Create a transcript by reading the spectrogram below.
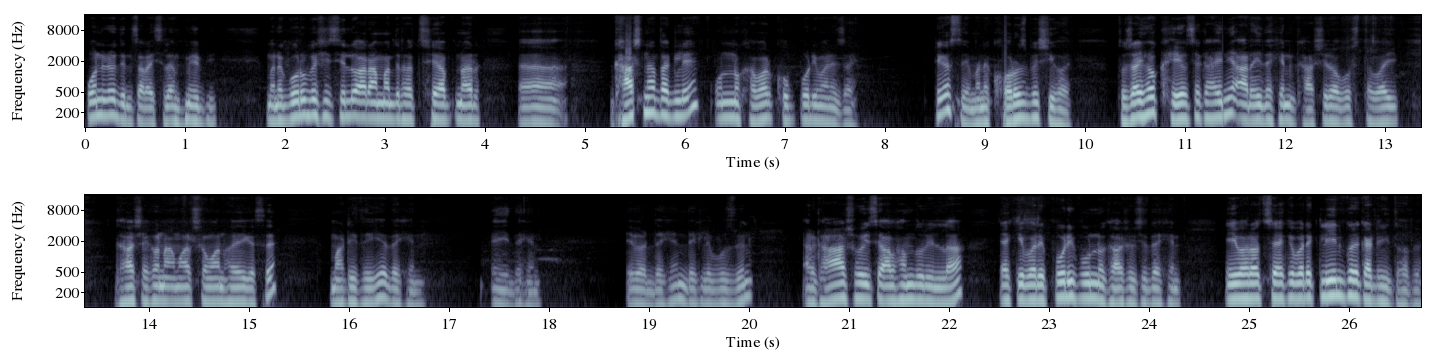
পনেরো দিন চালাইছিলাম মেবি মানে গরু বেশি ছিল আর আমাদের হচ্ছে আপনার ঘাস না থাকলে অন্য খাবার খুব পরিমাণে যায়। ঠিক আছে? মানে খরচ বেশি হয়। তো যাই হোক, এই হচ্ছে কাহিনী। আর এই দেখেন ঘাসের অবস্থা ভাই। ঘাস এখন আমার সমান হয়ে গেছে। মাটি থেকে দেখেন। এই দেখেন। এবার দেখেন, দেখলে বুঝবেন। আর ঘাস হয়েছে, আলহামদুলিল্লাহ, একেবারে পরিপূর্ণ ঘাস হয়েছে, দেখেন। এবার হচ্ছে একেবারে ক্লিন করে কাটিয়ে নিতে হবে।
